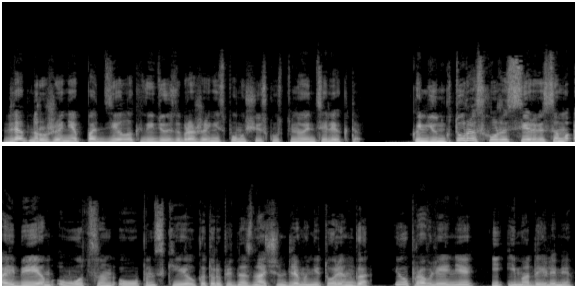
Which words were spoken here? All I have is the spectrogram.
для обнаружения подделок видеоизображений с помощью искусственного интеллекта. Конъюнктура схожа с сервисом IBM Watson OpenScale, который предназначен для мониторинга и управления ИИ-моделями.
